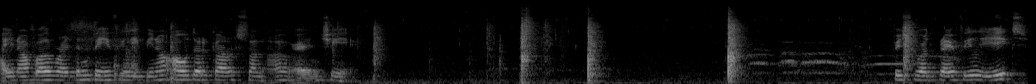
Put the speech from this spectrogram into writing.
A novel written by Filipino author Charlson O.N.G. Fishword Privilege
